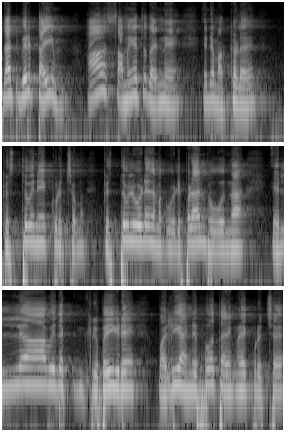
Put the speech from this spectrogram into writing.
ദാറ്റ് വെരി ടൈം ആ സമയത്ത് തന്നെ എന്റെ മക്കൾ ക്രിസ്തുവിനെക്കുറിച്ചും ക്രിസ്തുവിലൂടെ നമുക്ക് വെളിപ്പെടാൻ പോകുന്ന എല്ലാവിധ കൃപയുടെ വലിയ അനുഭവ തലങ്ങളെക്കുറിച്ച്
